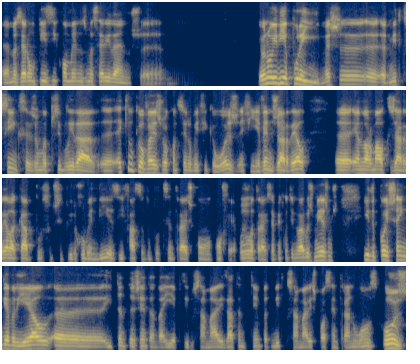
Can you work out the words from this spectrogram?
eh, mas era um Pizzi com menos uma série de anos. Eh, eu não iria por aí, mas uh, admito que sim, que seja uma possibilidade. Uh, aquilo que eu vejo acontecer no Benfica hoje, enfim, havendo Jardel, uh, é normal que Jardel acabe por substituir Rubem Dias e faça dupla de centrais com, com Ferro. Os laterais devem continuar os mesmos e depois sem Gabriel e tanta gente anda aí a pedir o Samaris há tanto tempo, admito que Samaris possa entrar no 11 hoje.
